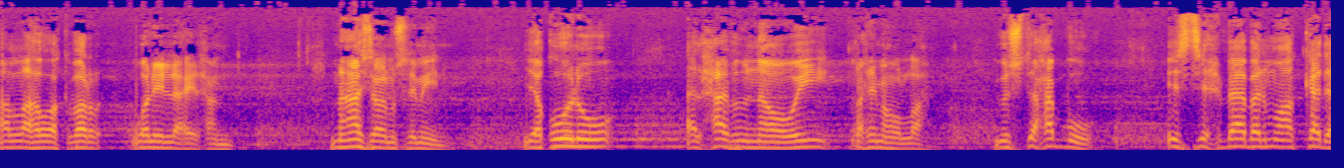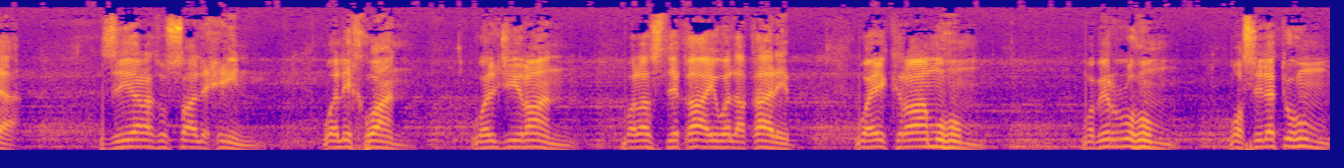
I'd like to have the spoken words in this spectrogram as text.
الله أكبر ولله الحمد. معاشر المسلمين يقول الحافظ النووي رحمه الله يستحب استحبابا مؤكدا زيارة الصالحين والإخوان والجيران والأصدقاء والأقارب وإكرامهم وبرهم وصلتهم.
